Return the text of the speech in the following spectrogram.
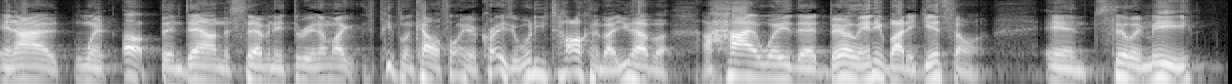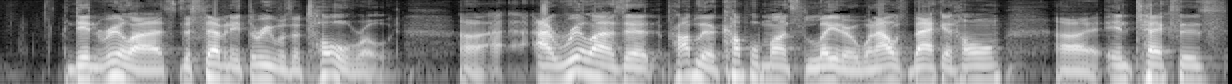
And I went up and down the 73. And I'm like, people in California are crazy. What are you talking about? You have a, a highway that barely anybody gets on. And silly me didn't realize the 73 was a toll road. Uh, I, I realized that probably a couple months later when I was back at home, uh, in Texas,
